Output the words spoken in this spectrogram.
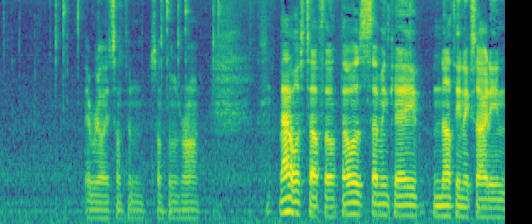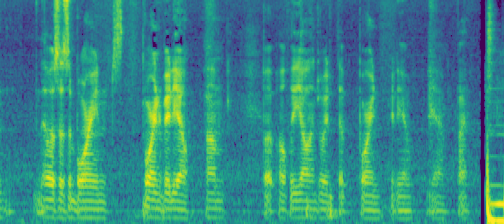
they realized something something was wrong. That was tough though. That was 7K. Nothing exciting. That was just a boring, boring video. Um, but hopefully y'all enjoyed the boring video. Yeah, bye.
